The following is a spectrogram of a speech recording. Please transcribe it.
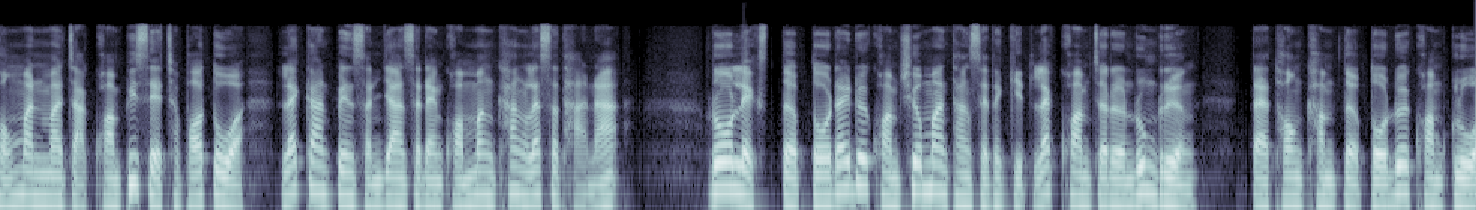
ของมันมาจากความพิเศษเฉพาะตัว และการเป็นสัญญาณแสดงความมั่งคั่งและสถานะ Rolex เติบโตได้ด้วยความเชื่อมั่นทางเศรษฐกิจและความเจริญรุ่งเรือง แต่ทองคำเติบโตด้วยความกลัว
